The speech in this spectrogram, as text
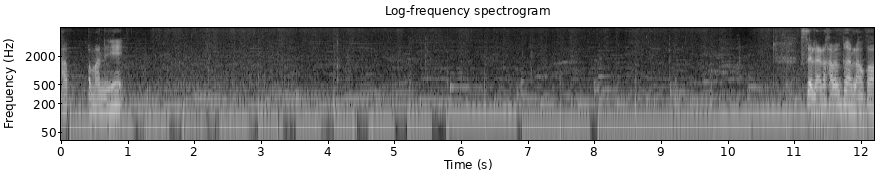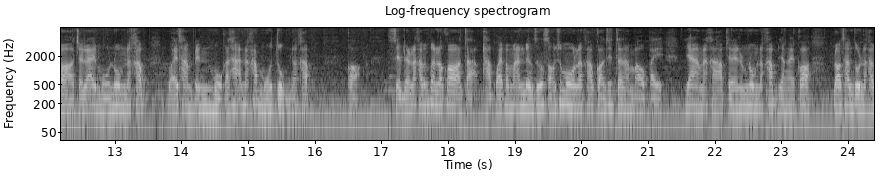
นะครับ ประมาณนี้ เสร็จแล้วนะครับเพื่อนๆเราก็จะได้หมูนุ่มนะครับ ไว้ทำเป็นหมูกระทะนะครับ หมูจุ่มนะครับ ก็เสร็จแล้วนะครับเพื่อนๆเราก็จะพักไว้ประมาณ 1-2 ชั่วโมงนะครับ ก่อนที่จะนำเอาไปย่างนะครับ จะได้นุ่มๆนะครับยังไงก็ลองทำดูนะครับ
